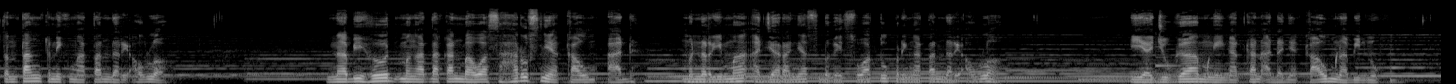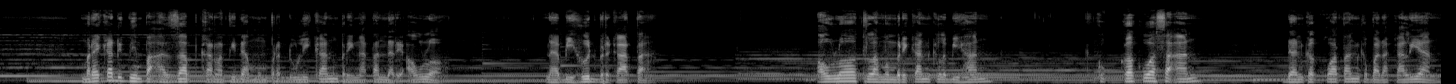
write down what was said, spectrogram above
tentang kenikmatan dari Allah. Nabi Hud mengatakan bahwa seharusnya kaum Ad menerima ajarannya sebagai suatu peringatan dari Allah. Ia juga mengingatkan adanya kaum Nabi Nuh. Mereka ditimpa azab karena tidak memperdulikan peringatan dari Allah. Nabi Hud berkata, Allah telah memberikan kelebihan, kekuasaan, dan kekuatan kepada kalian.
